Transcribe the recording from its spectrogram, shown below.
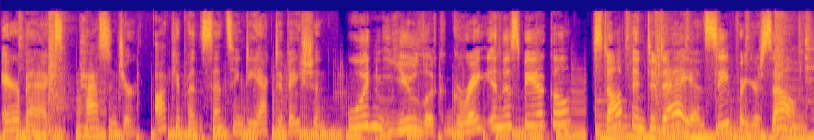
airbags, passenger, occupant sensing deactivation. Wouldn't you look great in this vehicle? Stop in today and see for yourself.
